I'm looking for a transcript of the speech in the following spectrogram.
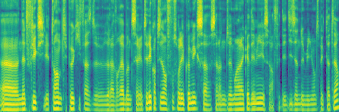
Euh, Netflix, il est temps un petit peu qu'ils fassent de, de la vraie bonne série télé. Quand ils en font sur les comics, ça, ça donne à l'Académie et ça leur fait des dizaines de millions de spectateurs.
